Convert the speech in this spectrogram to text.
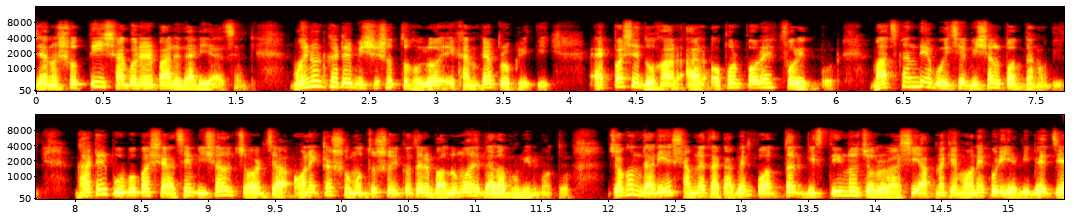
যেন সত্যিই সাগরের পাড়ে দাঁড়িয়ে আছেন। মৈনট ঘাটের বিশেষত্ব হলো এখানকার প্রকৃতি। একপাশে দোহার আর অপর পরে ফরিদপুর। মাঝখান দিয়ে বইছে বিশাল পদ্মা নদী। ঘাটের পূর্ব পাশে আছে বিশাল চর যা অনেকটা সমুদ্র সৈকতের বালুময় বেলাভূমির মতো। যখন দাঁড়িয়ে সামনে তাকাবেন পদ্মার বিস্তীর্ণ জলরাশি আপনাকে মনে করিয়ে দিবে যে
